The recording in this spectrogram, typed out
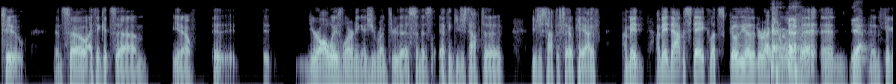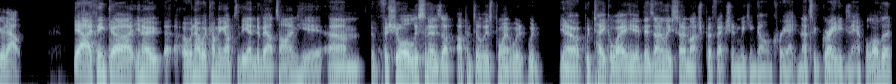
too and so I think it's um, you know, it, it you're always learning as you run through this, and as I think you just have to you just have to say, okay, I've I made I made that mistake. Let's go the other direction a little bit and yeah and figure it out. Yeah, I think uh, you know uh, we know we're coming up to the end of our time here. Um, for sure, listeners up up until this point would would you know would take away here there's only so much perfection we can go and create and that's a great example of it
